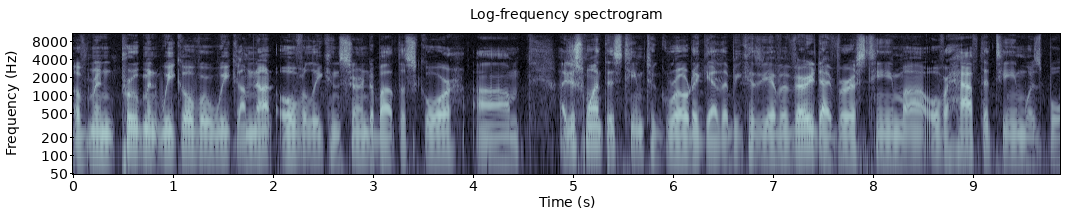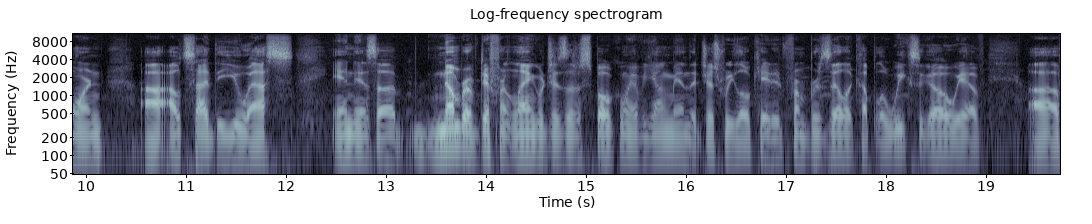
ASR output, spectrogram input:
of improvement week over week, I'm not overly concerned about the score. Um, I just want this team to grow together because you have a very diverse team. Uh, over half the team was born uh, outside the U.S and there's a number of different languages that are spoken. We have a young man that just relocated from Brazil a couple of weeks ago. We have uh,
